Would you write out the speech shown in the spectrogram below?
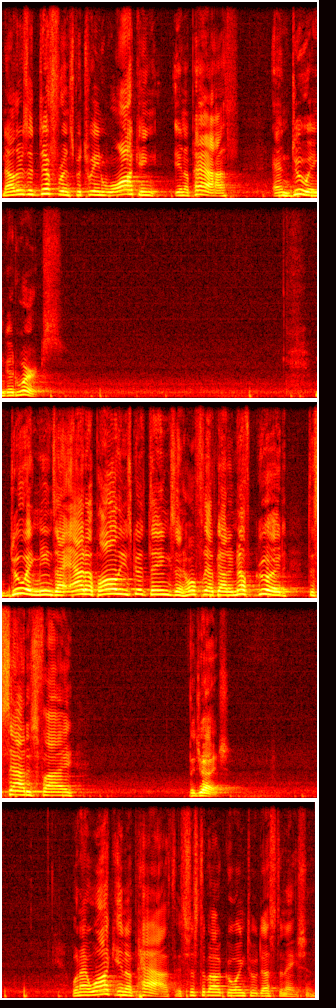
Now, there's a difference between walking in a path and doing good works. Doing means I add up all these good things and hopefully I've got enough good to satisfy the judge. when I walk in a path, it's just about going to a destination.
